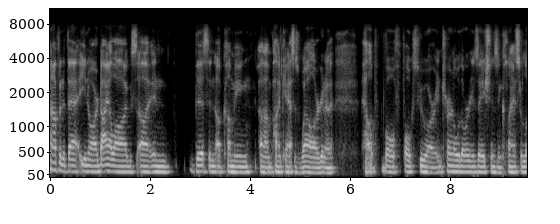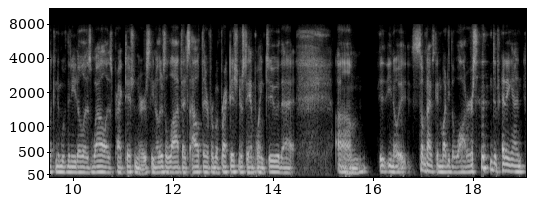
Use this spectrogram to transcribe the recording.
confident that you know our dialogues uh, in this and upcoming um, podcasts as well are going to help both folks who are internal with organizations and clients are looking to move the needle as well as practitioners. You know, there's a lot that's out there from a practitioner standpoint too that um, it, you know it sometimes can muddy the waters depending on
